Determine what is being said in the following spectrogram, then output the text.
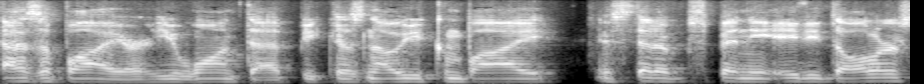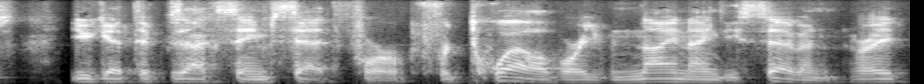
as a buyer. You want that because now you can buy instead of spending eighty dollars, you get the exact same set for for twelve or even nine ninety seven, right?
